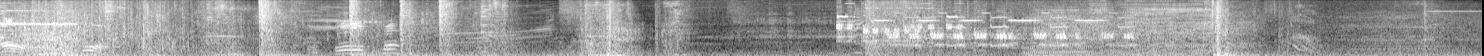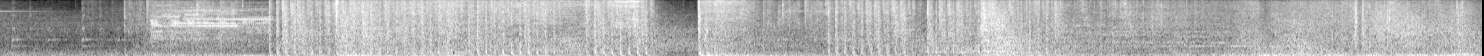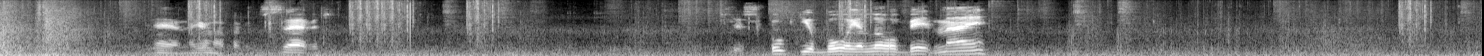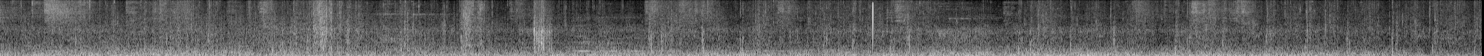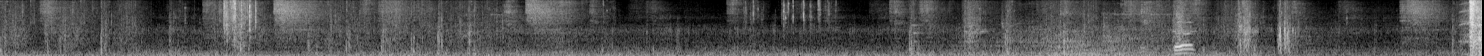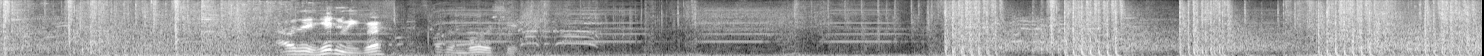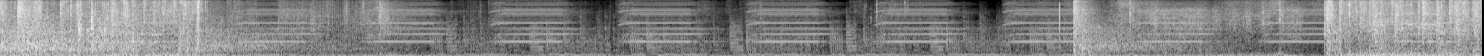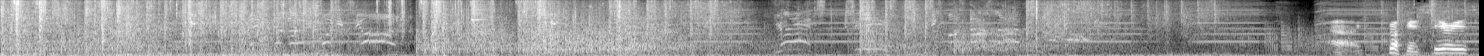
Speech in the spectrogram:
Oh, shit. You serious, bro? Savage. Just spook your boy a little bit, man. Fuck? How was it hitting me, bro? Fucking bullshit. Fucking serious?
